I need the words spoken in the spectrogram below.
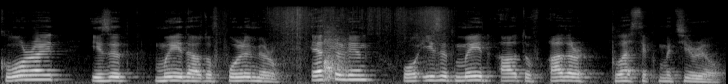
chloride? Is it made out of polymer of ethylene? Or is it made out of other plastic material?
